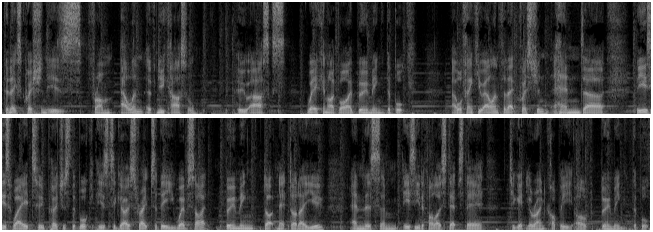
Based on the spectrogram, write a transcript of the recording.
The next question is from Alan of Newcastle, who asks, Where can I buy Booming the book? Uh, well, thank you, Alan, for that question. And uh, the easiest way to purchase the book is to go straight to the website, booming.net.au, and there's some easy to follow steps there to get your own copy of Booming the book.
